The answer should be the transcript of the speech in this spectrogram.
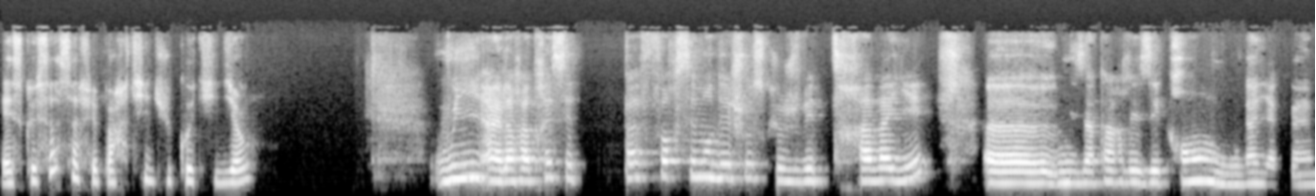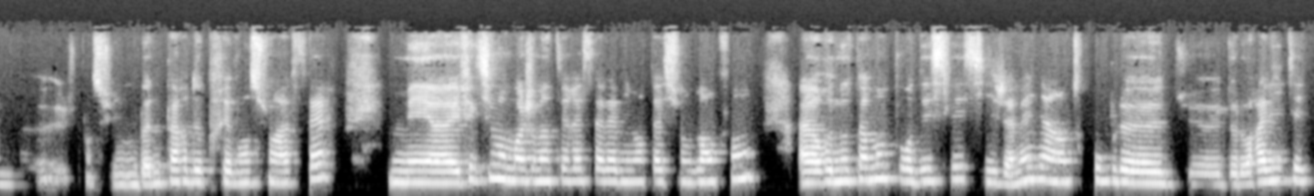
Est-ce que ça, ça fait partie du quotidien? Oui, alors après, c'est pas forcément des choses que je vais travailler, euh, mis à part les écrans où là il y a quand même, euh, je pense, une bonne part de prévention à faire. Mais euh, effectivement, moi je m'intéresse à l'alimentation de l'enfant, alors notamment pour déceler si jamais il y a un trouble de l'oralité,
